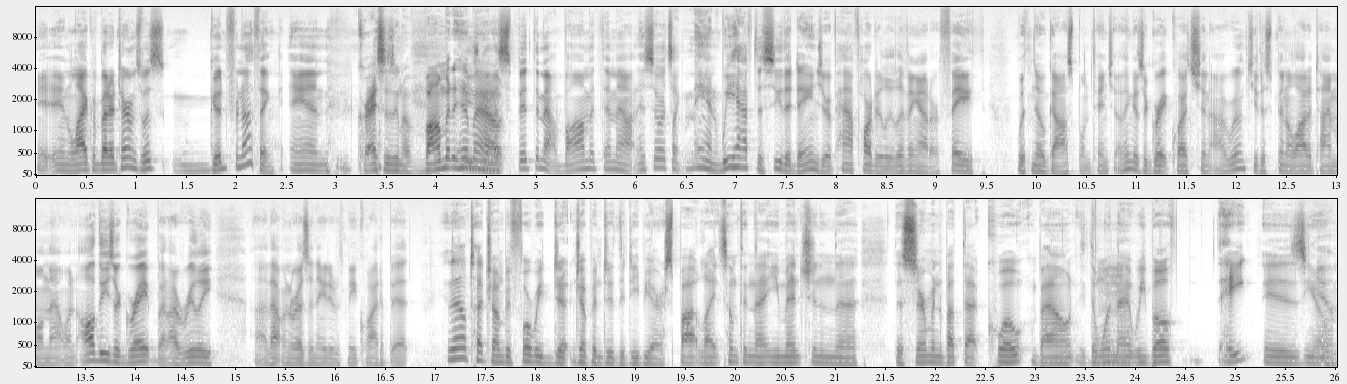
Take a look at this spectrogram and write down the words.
in lack of better terms, was good for nothing. And Christ is going to vomit him he's going to out. spit them out, vomit them out. And so it's like, man, we have to see the danger of half-heartedly living out our faith with no gospel intention? I think it's a great question. I want you to spend a lot of time on that one. All these are great, but I really, uh, that one resonated with me quite a bit. And I'll touch on before we j- jump into the DBR spotlight something that you mentioned in the the sermon about that quote about the one Mm. that we both hate is you know Yeah.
